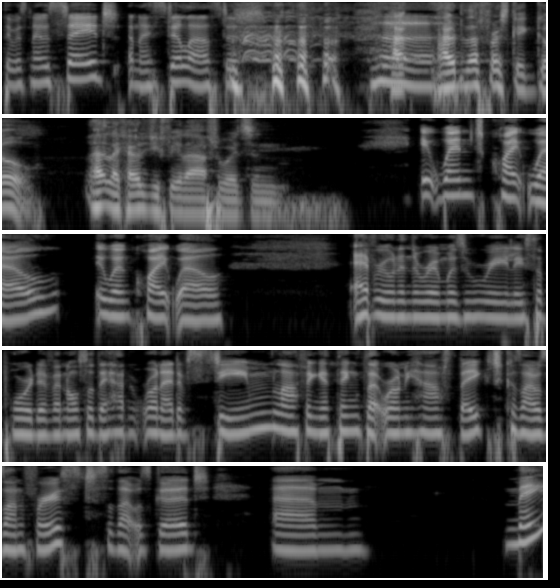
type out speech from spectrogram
There was no stage, and I still lasted. how, how did that first gig go? How, like, how did you feel afterwards? And it went quite well. It went quite well. Everyone in the room was really supportive, and also they hadn't run out of steam laughing at things that were only half baked because I was on first, so that was good. Um, mainly,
